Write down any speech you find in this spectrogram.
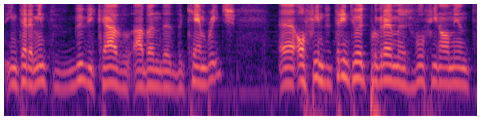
inteiramente dedicado à banda de Cambridge. Uh, ao fim de 38 programas, vou finalmente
